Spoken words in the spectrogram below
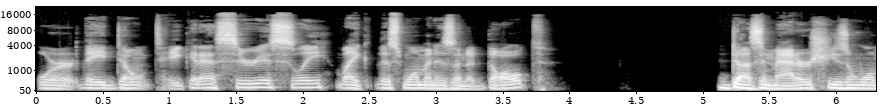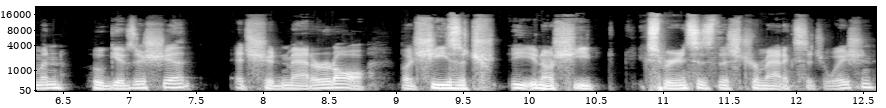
or they don't take it as seriously. Like this woman is an adult doesn't matter. She's a woman who gives a shit. It shouldn't matter at all. But she's a, tr- you know, she experiences this traumatic situation.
